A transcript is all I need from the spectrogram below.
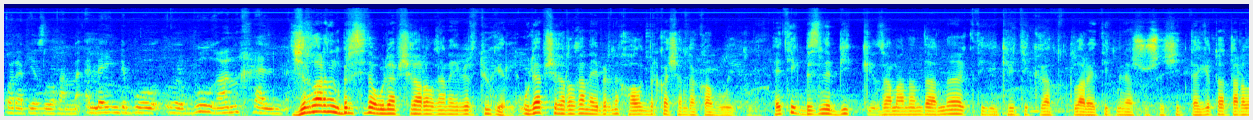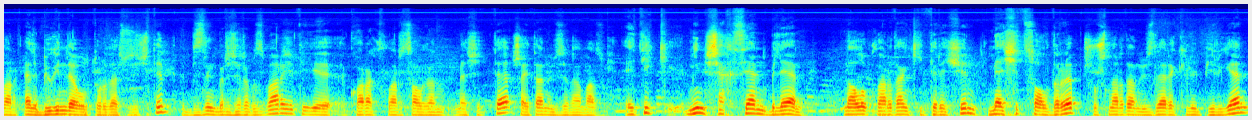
карап язылганмы? Әллә инде бу булган хәлме? Җырларның берсе дә уйлап чыгарылган әйбер түгел. Уйлап чыгарылган әйберне халык беркайчан да кабул итми. Әйтик, безне бик заманында нык теге критикага тоттылар. Әйтик, менә шушы читтәге татарлар, әле бүген дә ул турыда сүз ичтем. Безнең бер җырыбыз бар теге караклар салган мәчеттә шайтан үзе намаз. Әйтик, мин шәхсән беләм налоглардан китер өчен мәчет салдырып, шушынардан үзләре көлеп йөргән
